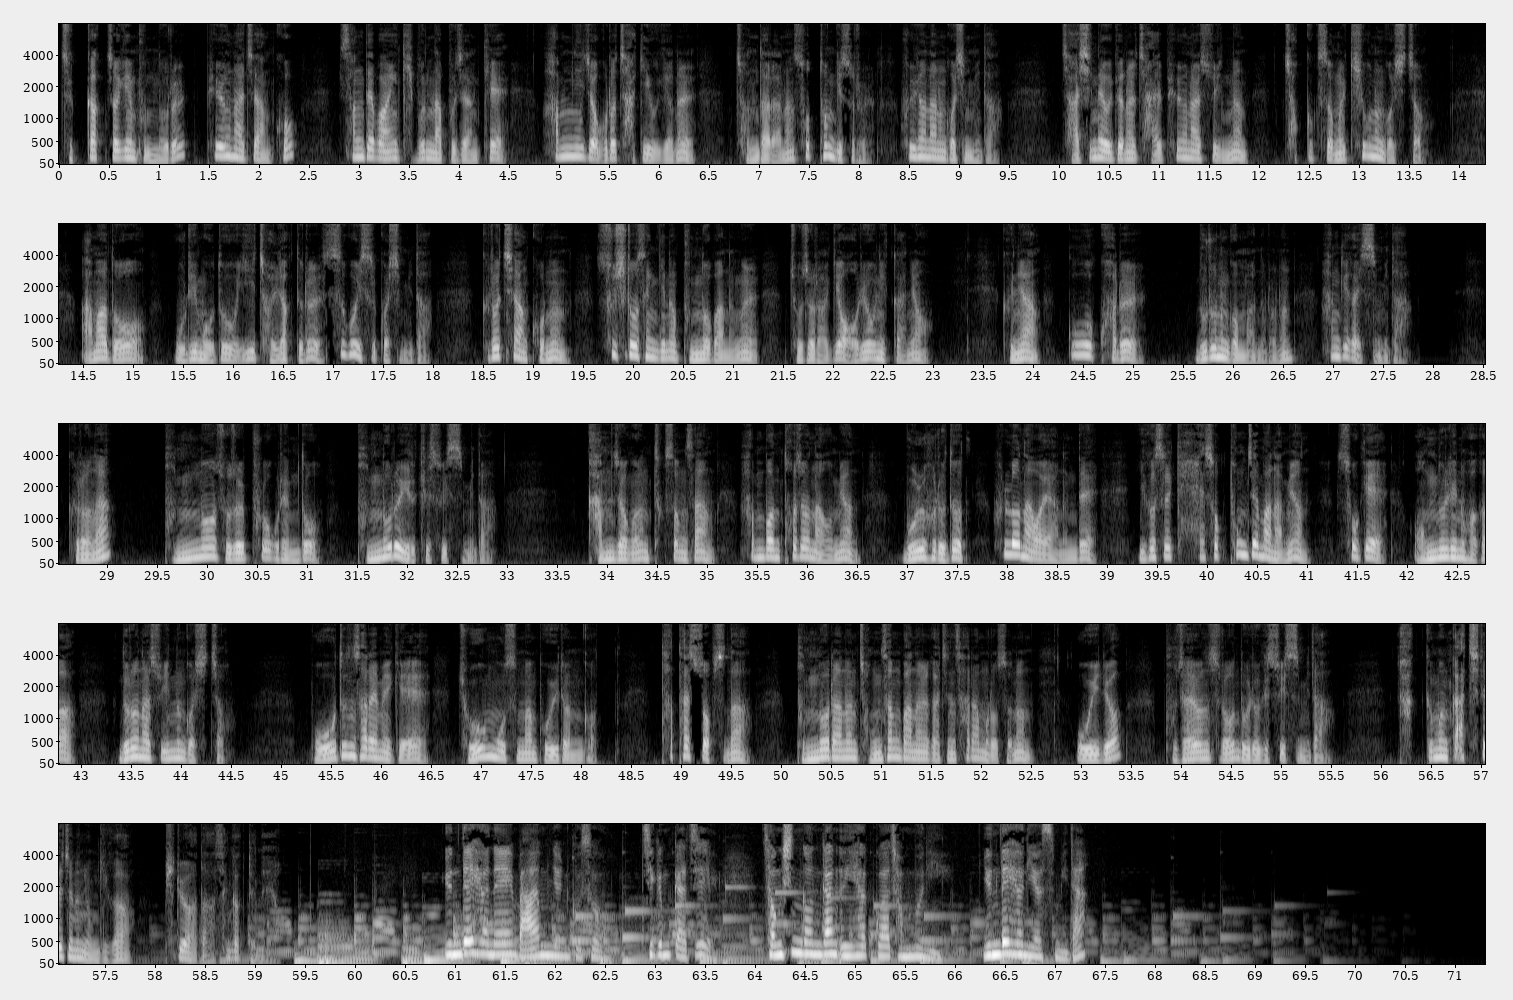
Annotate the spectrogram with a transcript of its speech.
즉각적인 분노를 표현하지 않고 상대방이 기분 나쁘지 않게 합리적으로 자기 의견을 전달하는 소통 기술을 훈련하는 것입니다. 자신의 의견을 잘 표현할 수 있는 적극성을 키우는 것이죠. 아마도 우리 모두 이 전략들을 쓰고 있을 것입니다. 그렇지 않고는 수시로 생기는 분노 반응을 조절하기 어려우니까요. 그냥 꾹 화를 누르는 것만으로는 한계가 있습니다. 그러나 분노 조절 프로그램도 분노를 일으킬 수 있습니다. 감정은 특성상 한 번 터져 나오면 물 흐르듯 흘러나와야 하는데 이것을 계속 통제만 하면 속에 억눌린 화가 늘어날 수 있는 것이죠. 모든 사람에게 좋은 모습만 보이려는 것 탓할 수 없으나 분노라는 정상 반응을 가진 사람으로서는 오히려 부자연스러운 노력일 수 있습니다. 가끔은 까칠해지는 용기가 필요하다 생각되네요. 윤대현의 마음연구소 지금까지 정신건강의학과 전문의 윤대현이었습니다.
